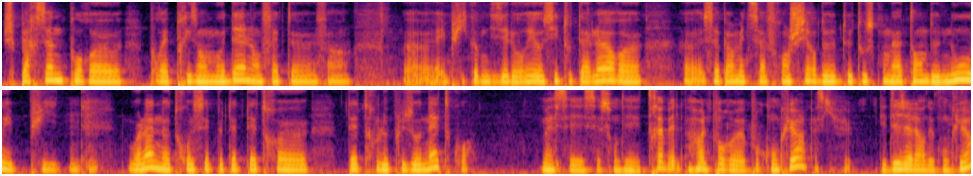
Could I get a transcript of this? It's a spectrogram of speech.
je suis personne pour, euh, pour être prise en modèle, en fait. euh, Enfin, euh, et puis, comme disait Laurie aussi tout à l'heure, euh, ça permet de s'affranchir de, de tout ce qu'on attend de nous, et puis, Mm, mm. voilà, notre rôle, c'est peut-être d'être euh, d'être le plus honnête, quoi. Bah, c'est- ce sont des très belles paroles pour, euh, pour conclure, parce qu'il il est déjà l'heure de conclure.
